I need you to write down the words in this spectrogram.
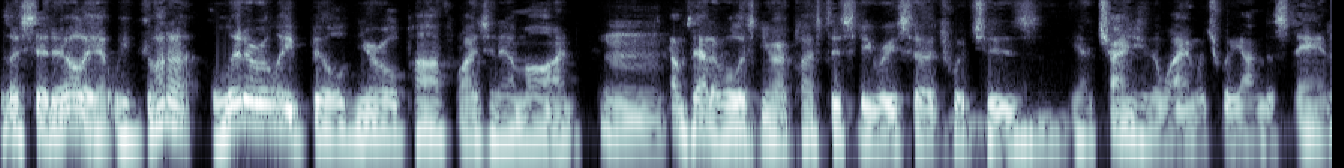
as I said earlier, we've got to literally build neural pathways in our mind. Mm. It comes out of all this neuroplasticity research, which is, you know, changing the way in which we understand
